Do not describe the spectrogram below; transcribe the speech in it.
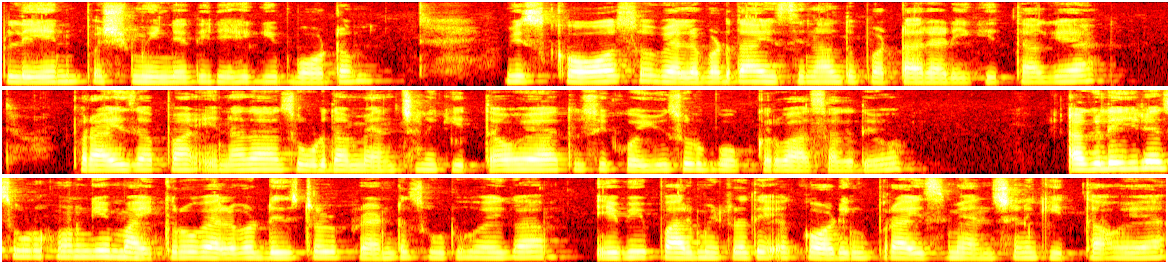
ਪਲੇਨ ਪਸ਼ਮੀਨੇ ਦੀ ਰਹੇਗੀ ਬਾਟਮ ਵਿਸਕੋਸ ਵੈਲਵਟ ਦਾ ਇਸ ਦੇ ਨਾਲ ਦੁਪੱਟਾ ਰੈਡੀ ਕੀਤਾ ਗਿਆ। ਪ੍ਰਾਈਜ਼ ਆਪਾਂ ਇਹਨਾਂ ਦਾ ਸੂਟ ਦਾ ਮੈਂਸ਼ਨ ਕੀਤਾ ਹੋਇਆ, ਤੁਸੀਂ ਕੋਈ ਵੀ ਸੂਟ ਬੁੱਕ ਕਰਵਾ ਸਕਦੇ ਹੋ। ਅਗਲੇ ਜਿਹੜੇ ਸੂਟ ਹੋਣਗੇ micro velvet digital print suit ਹੋਏਗਾ। ਇਹ ਵੀ ਪਰ ਮੀਟਰ ਦੇ ਅਕੋਰਡਿੰਗ ਪ੍ਰਾਈਸ ਮੈਂਸ਼ਨ ਕੀਤਾ ਹੋਇਆ।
